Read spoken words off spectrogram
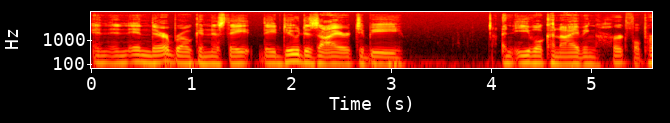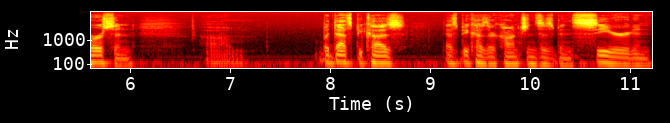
in, in, in their brokenness they, they do desire to be an evil, conniving, hurtful person. Um, but that's because that's because their conscience has been seared and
